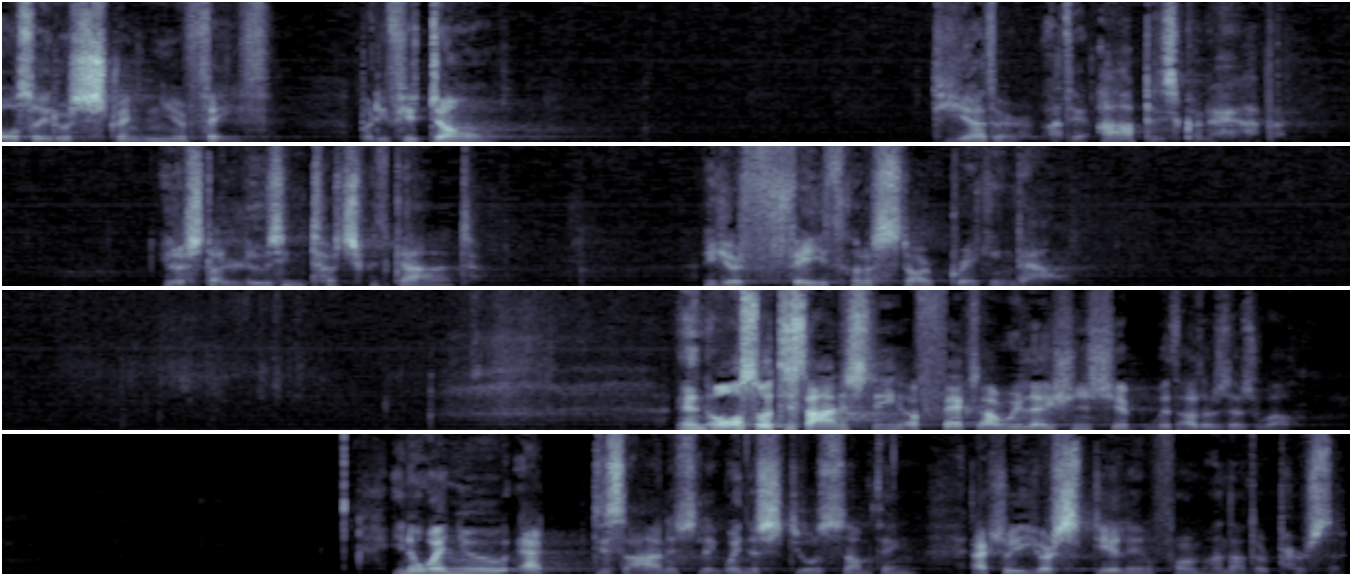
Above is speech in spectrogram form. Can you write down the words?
also, it'll strengthen your faith. But if you don't, the other, or the opposite is going to happen. You'll start losing touch with God, and your faith is going to start breaking down. And also, dishonesty affects our relationship with others as well. You know, when you act dishonestly, when you steal something, actually you're stealing from another person.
